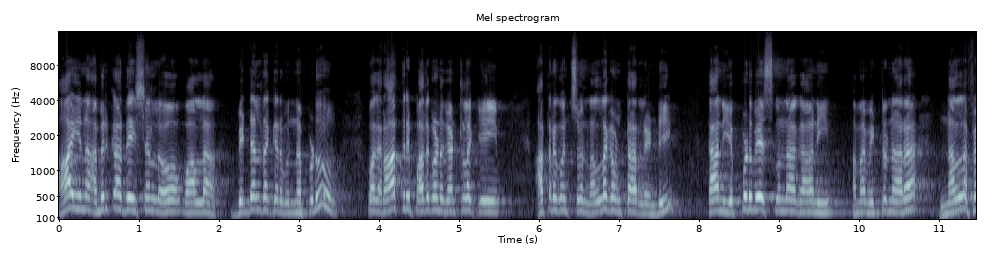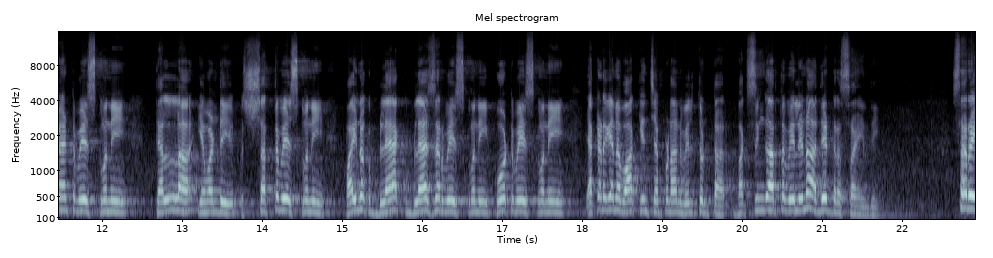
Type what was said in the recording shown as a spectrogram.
ఆయన అమెరికా దేశంలో వాళ్ళ బిడ్డల దగ్గర ఉన్నప్పుడు ఒక రాత్రి పదకొండు గంటలకి అతను కొంచెం నల్లగా ఉంటారులేండి. కానీ ఎప్పుడు వేసుకున్నా కానీ అమ్మ వింటున్నారా? నల్ల ప్యాంట్ వేసుకొని తెల్ల ఇవ్వండి షర్ట్ వేసుకొని పైన ఒక బ్లాక్ బ్లేజర్ వేసుకొని కోట్ వేసుకొని ఎక్కడికైనా వాక్యం చెప్పడానికి వెళ్తుంటారు. బక్సింగార్తో వెళ్ళినా అదే డ్రెస్ అయింది. సరే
